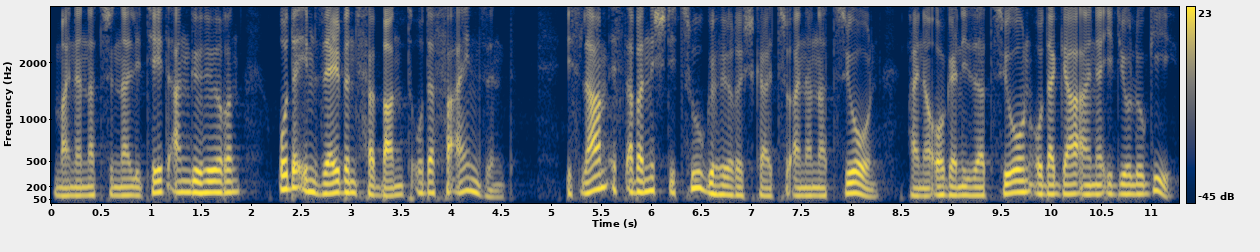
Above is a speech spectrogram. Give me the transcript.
meiner Nationalität angehören oder im selben Verband oder Verein sind. Islam ist aber nicht die Zugehörigkeit zu einer Nation, einer Organisation oder gar einer Ideologie.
